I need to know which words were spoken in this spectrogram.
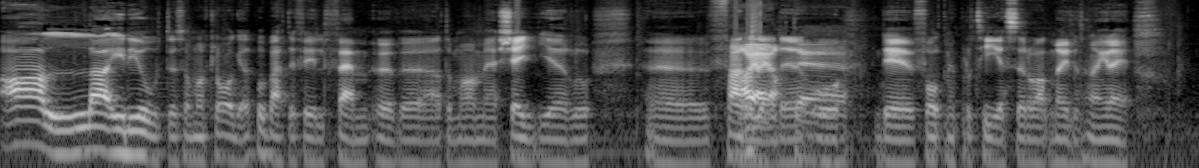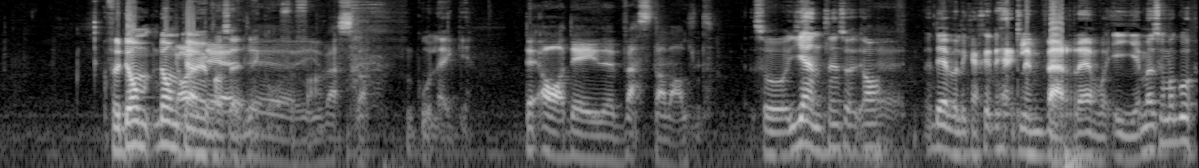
alla idioter som har klagat på Battlefield 5 över att de har med tjejer och eh, färgade Ja, ja, ja, det- och det är folk med proteser och allt möjligt sådana grejer. För de, de kan ju bara säga att det det går för fan. värsta. Gå och lägg er. Det, ja, det är ju det värsta av allt. Så egentligen så, ja. Det är väl kanske egentligen värre än vad EA Men ska man gå,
